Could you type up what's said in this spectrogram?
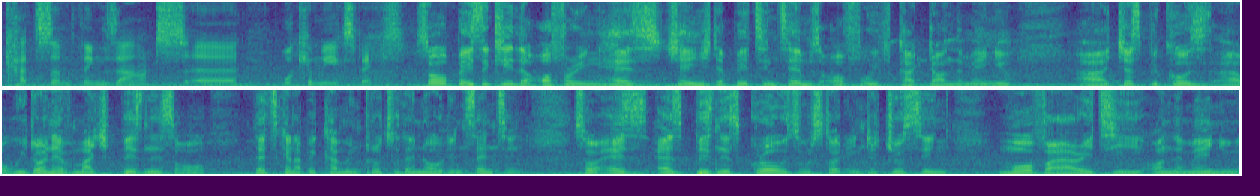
cut some things out? Uh, what can we expect? So basically, the offering has changed a bit in terms of we've cut down the menu. Uh, just because uh, we don't have much business or that's going to be coming through to the node in Sandton. So as as business grows, we'll start introducing more variety on the menu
